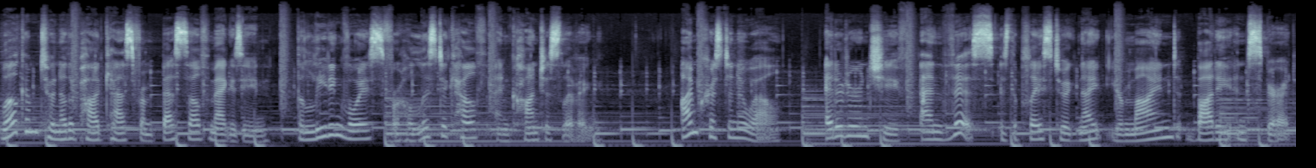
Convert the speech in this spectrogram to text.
Welcome to another podcast from Best Self Magazine, the leading voice for holistic health and conscious living. I'm Kristen Noel, editor in chief, and this is the place to ignite your mind, body, and spirit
